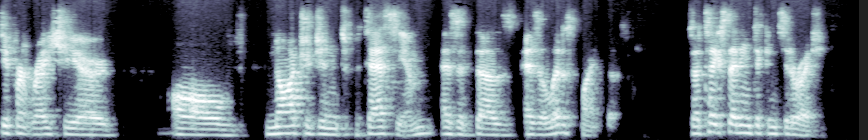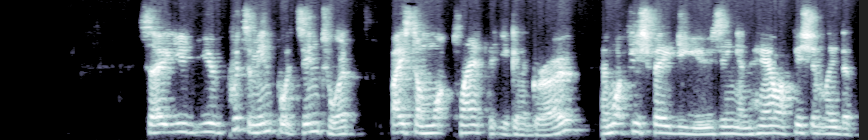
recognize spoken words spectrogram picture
different ratio of nitrogen to potassium as it does, as a lettuce plant does. So it takes that into consideration. So you, you put some inputs into it based on what plant that you're going to grow and what fish feed you're using and how efficiently the,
